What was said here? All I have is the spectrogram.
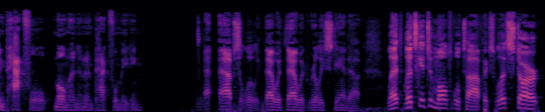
impactful moment and an impactful meeting. Absolutely, that would that would really stand out. Let Let's get to multiple topics. Well, let's start.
